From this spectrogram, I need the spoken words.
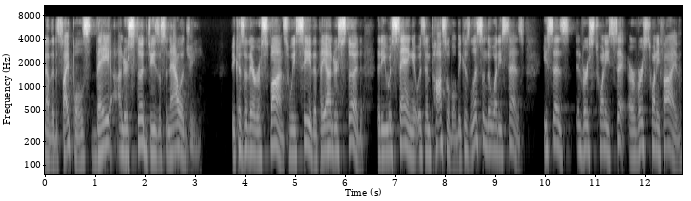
Now, the disciples, they understood Jesus' analogy. Because of their response, we see that they understood that he was saying it was impossible. Because listen to what he says. He says in verse 26 or verse 25,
